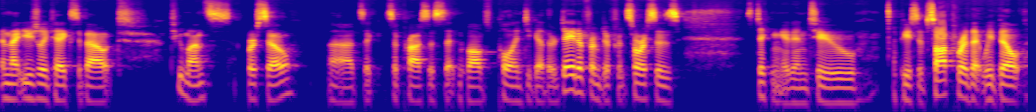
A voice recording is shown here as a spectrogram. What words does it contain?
and that usually takes about two months or so. Uh, it's, a, it's a process that involves pulling together data from different sources, sticking it into a piece of software that we built,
